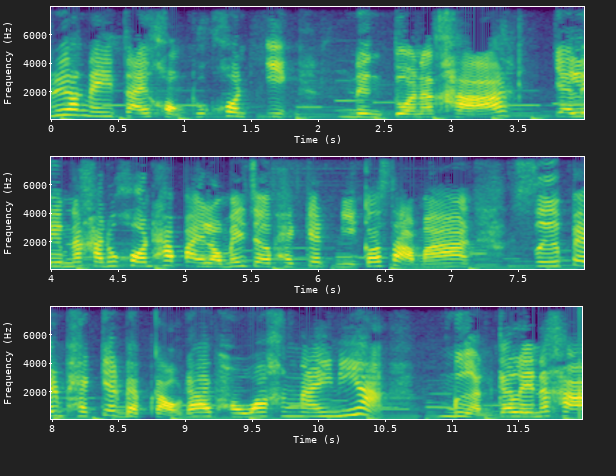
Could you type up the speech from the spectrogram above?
เรื่องในใจของทุกคนอีกหนึ่งตัวนะคะ อย่าลืมนะคะทุกคนถ้าไปเราไม่เจอแพ็กเกจนี้ก็สามารถซื้อเป็นแพ็กเกจแบบเก่าได้ เพราะว่าข้างในเนี่ยเหมือนกันเลยนะคะ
